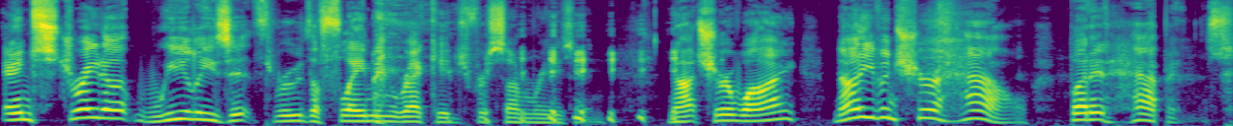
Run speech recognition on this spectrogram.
and straight up wheelies it through the flaming wreckage for some reason. not sure why, not even sure how, but it happens.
